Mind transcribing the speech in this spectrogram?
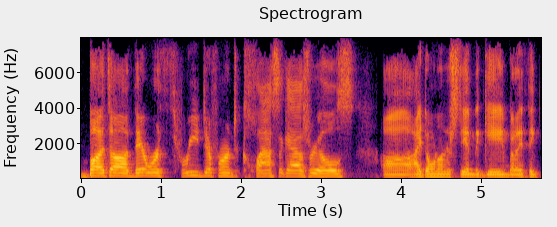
But uh, there were three different classic Azraels. Uh, I don't understand the game, but I think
